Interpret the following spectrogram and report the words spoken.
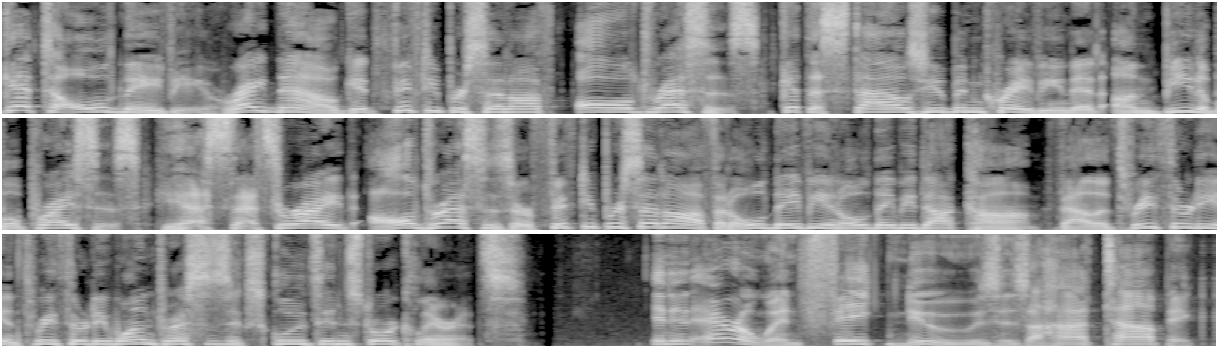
Get to Old Navy. Right now, get 50% off all dresses. Get the styles you've been craving at unbeatable prices. Yes, that's right. All dresses are 50% off at Old Navy and OldNavy.com. Valid 330 and 331. Dresses excludes in-store clearance. In an era when fake news is a hot topic,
